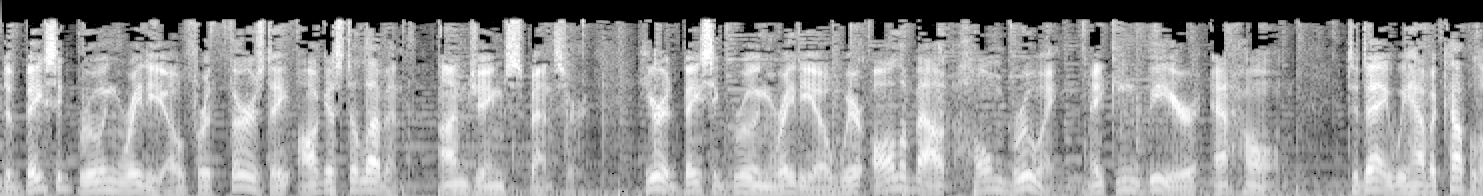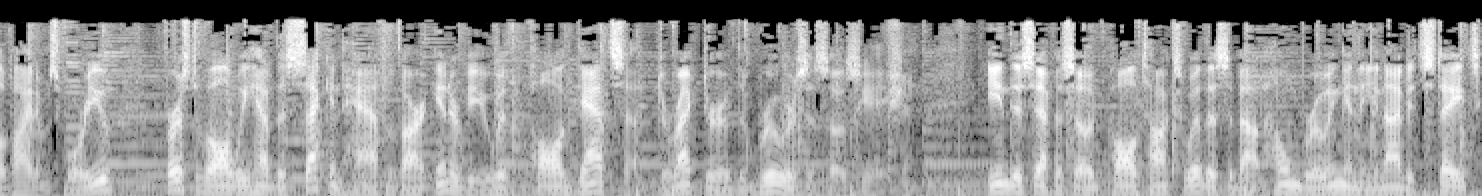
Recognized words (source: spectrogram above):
to Basic Brewing Radio for Thursday, August 11th. I'm James Spencer. Here at Basic Brewing Radio, we're all about home brewing, making beer at home. Today we have a couple of items for you. First of all, we have the second half of our interview with Paul Gatza, Director of the Brewers Association. In this episode, Paul talks with us about homebrewing in the United States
